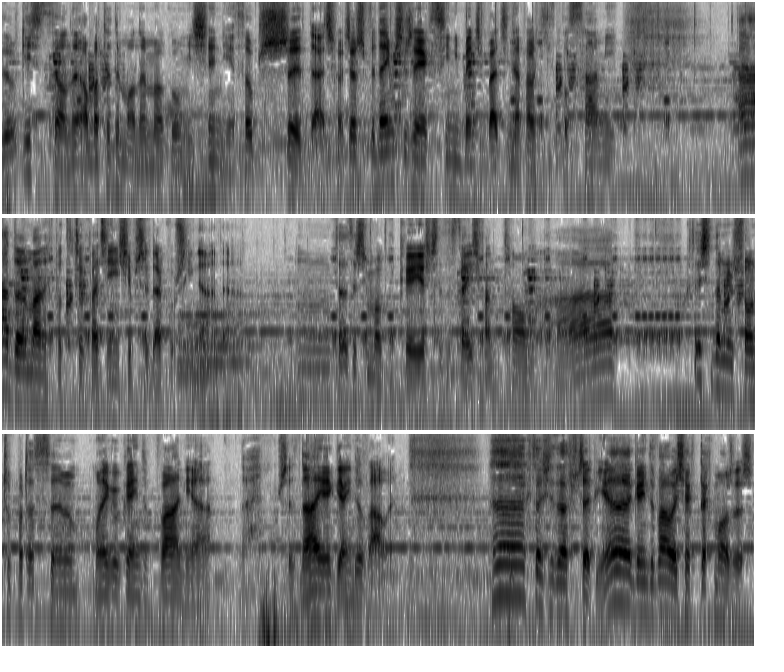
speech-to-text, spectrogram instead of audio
z drugiej strony oba te demony mogą mi się nieco przydać, chociaż wydaje mi się, że Yaxini będzie bardziej na walki z bossami, a do normalnych potyczek bardziej się przyda Kushinada. Mm, teoretycznie mogę jeszcze zostawić Fantoma, który się do mnie przyłączył podczas mojego grindowania. Ech, przyznaję, grindowałem. Ech, kto się zaraz wszczepi? Ech, grindowałeś jak tak możesz.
